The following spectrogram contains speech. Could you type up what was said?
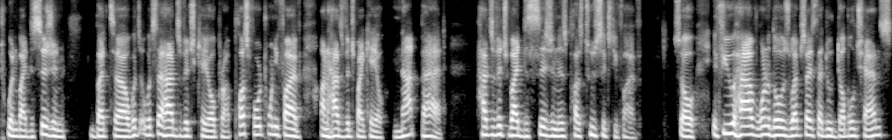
to win by decision. But uh, what's, what's the Hadzovic KO prop? Plus 425 on Hadzovic by KO. Not bad. Hadzovic by decision is plus 265. So if you have one of those websites that do double chance,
